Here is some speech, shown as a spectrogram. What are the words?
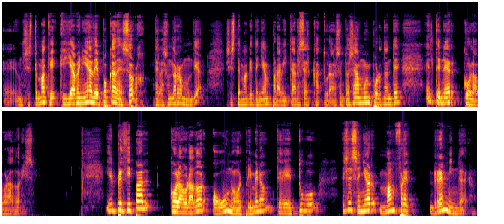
Eh, un sistema que, ya venía de época de Sorg, de la Segunda Guerra Mundial. Sistema que tenían para evitar ser capturados. Entonces era muy importante el tener colaboradores. Y el principal colaborador, o uno, el primero, que tuvo, es el señor Manfred Remminger,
